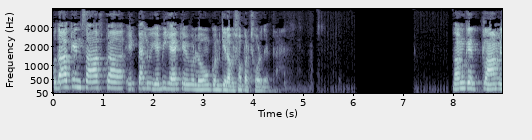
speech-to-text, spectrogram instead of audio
खुदा के इंसाफ का एक पहलू यह भी है कि वो लोगों को उनकी रविशों पर छोड़ देता है। हम के कलाम में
